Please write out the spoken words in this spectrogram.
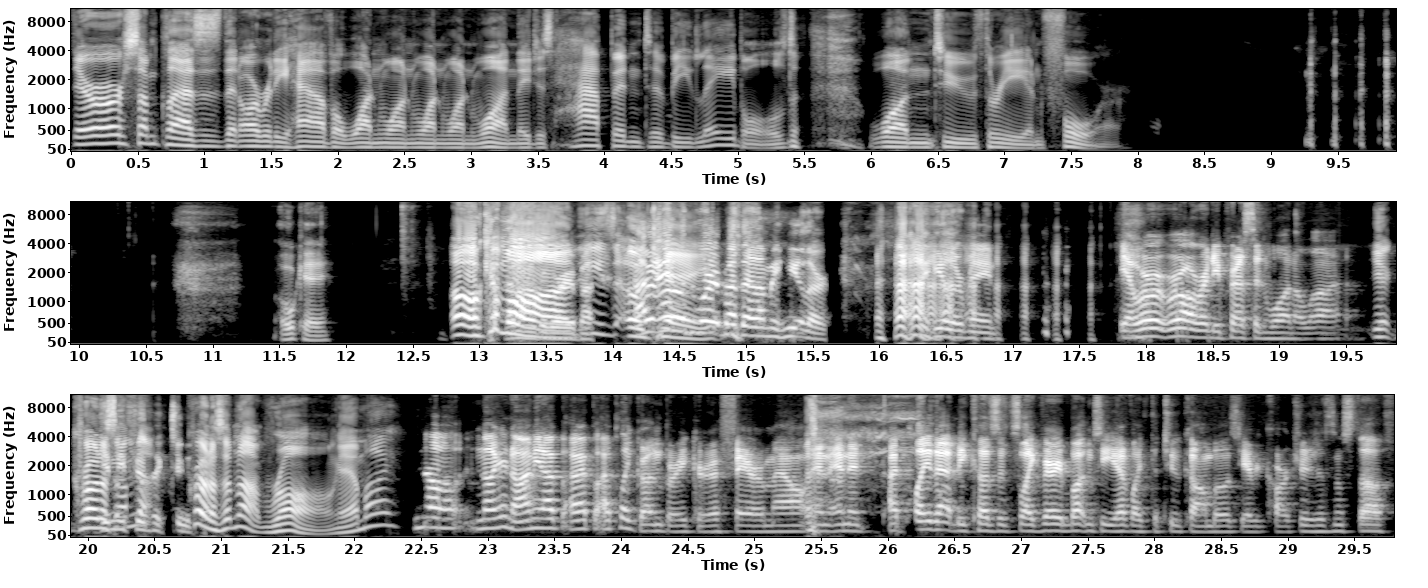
there are some classes that already have a one, one, one, one, one. They just happen to be labeled one, two, three, and four. Okay. Oh come I don't have to worry on, about- he's I don't have okay. to worry about that. I'm a healer. I'm a healer main. Yeah, we're we're already pressing one a lot. Yeah, Kronos, Give me I'm not, physic too. I'm not wrong, am I? No, no, you're not. I mean, I, I, I play Gunbreaker a fair amount, and and it, I play that because it's like very button. So you have like the two combos, you have your cartridges and stuff.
